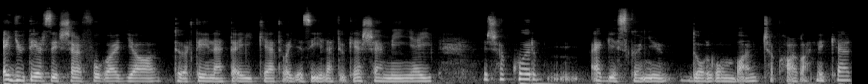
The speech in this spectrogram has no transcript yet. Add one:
együttérzéssel fogadja a történeteiket, vagy az életük eseményeit, és akkor egész könnyű dolgom van, csak hallgatni kell.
